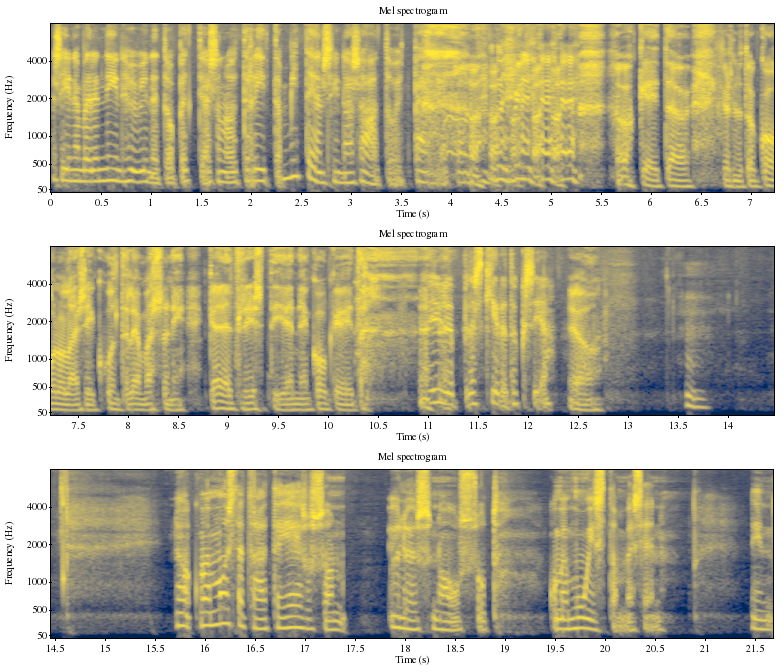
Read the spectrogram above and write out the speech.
Ja siinä meni niin hyvin, että opettaja sanoi, että Riitta, miten sinä saatoit pärjätä Okei, okay, jos nyt on koululaisia kuuntelemassa, niin kädet ristiin ennen kokeita. Ylioppilaskirjoituksia. Joo. Hmm. No kun me muistetaan, että Jeesus on ylösnoussut, kun me muistamme sen, niin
